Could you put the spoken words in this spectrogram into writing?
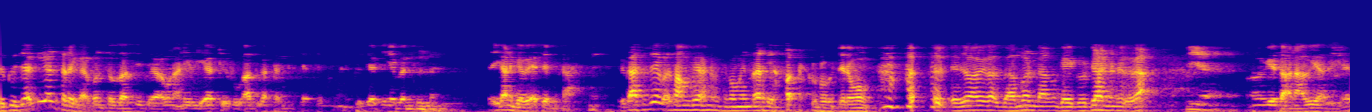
Lagu Zaki kan sering nggak konsultasi dia, orang ini lihat di Fuad kadang tidak Lagu Zaki nya bantuan. Saya kan gawe SMK. Ya, kasusnya kok sampean komentar ya, aku jadi ngomong. Ya soalnya kok bangun nang gawe godan itu kak. Iya. Oke, sanawi ya. ya.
